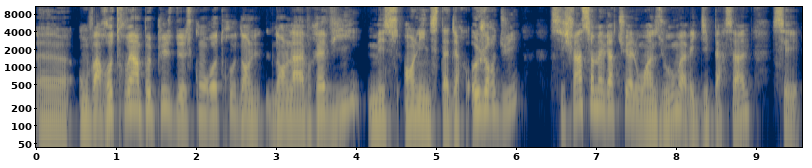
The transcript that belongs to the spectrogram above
euh, on va retrouver un peu plus de ce qu'on retrouve dans, dans la vraie vie, mais en ligne. C'est-à-dire qu'aujourd'hui, si je fais un sommet virtuel ou un Zoom avec 10 personnes, c'est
